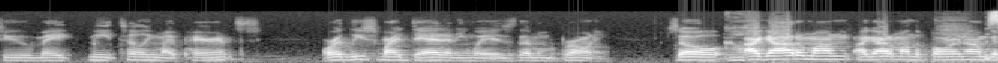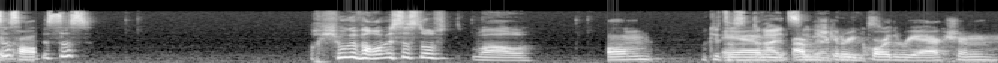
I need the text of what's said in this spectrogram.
to make me telling my parents, or at least my dad, anyways, that I'm a brony. So God. I got him on. I got him on the phone right now. I'm Ist gonna das, call ist das... Ach Junge, warum ist das nur auf... Wow. him, Okay, jetzt ist and 13. I'm just gonna gut. record the reaction.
